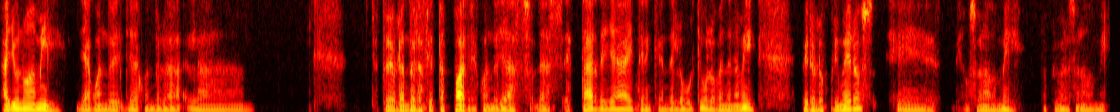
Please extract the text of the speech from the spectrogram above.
Hay uno a 1000. Ya cuando, ya cuando la, la- Yo estoy hablando de las fiestas patrias, cuando ya, es tarde ya y tienen que vender los últimos, los venden a 1000. Pero los primeros, eh, digamos, son a 2000. Los primeros son a 2000.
